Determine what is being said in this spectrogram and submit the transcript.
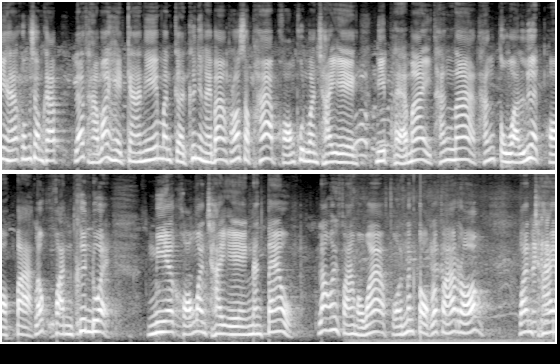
นี่ฮะคุณผู้ชมครับ แล้วถามว่าเหตุการณ์นี้มันเกิดขึ้นยังไงบ้าง เพราะสภาพของคุณวันชัยเอง มีแผลไหม้ทั้งหน้าทั้งตัวเลือดออกปากแล้วควันขึ้นด้วย เมียของวันชัยเองนางแต้ว เล่าให้ฟังบอกว่าฝนมันตกแล้วฟ้าร้องวันชัย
